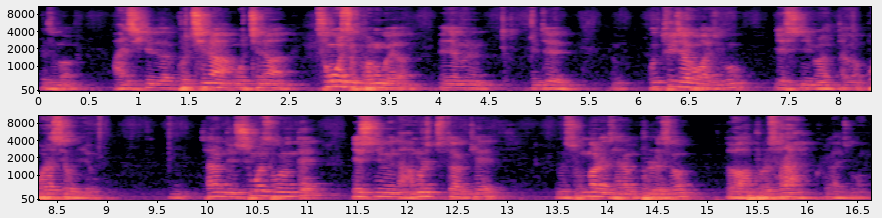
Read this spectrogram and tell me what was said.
그래서 막 안식일날 고치나 못 고치나 숨어서 보는 거야. 왜냐면은 이제 꼬투리 잡아가지고 예수님을 갖다가 몰아세우려고. 사람들이 숨어서 보는데 예수님은 아무렇지도 않게 그손 마른 사람 불러서 너 앞으로 서라. 그래가지고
